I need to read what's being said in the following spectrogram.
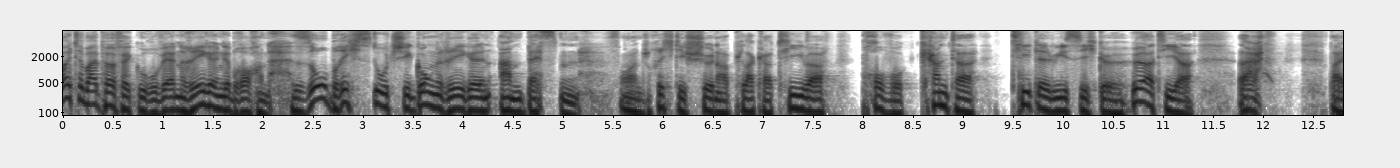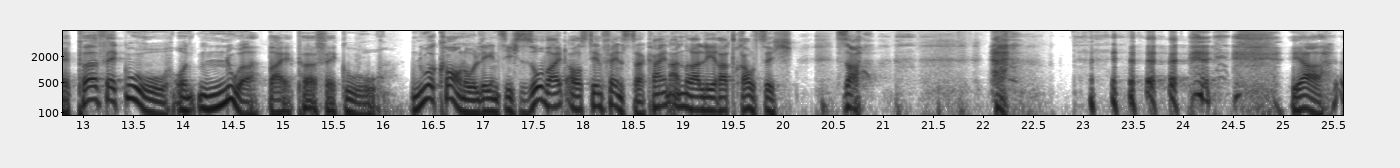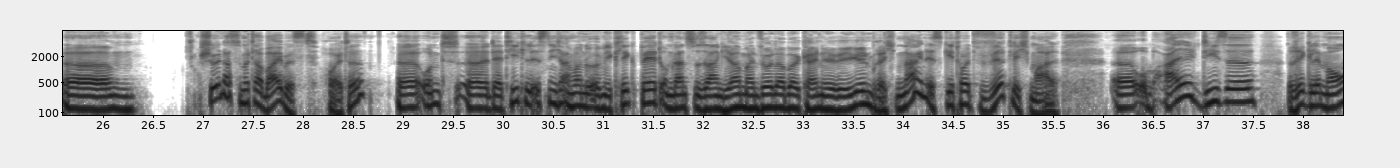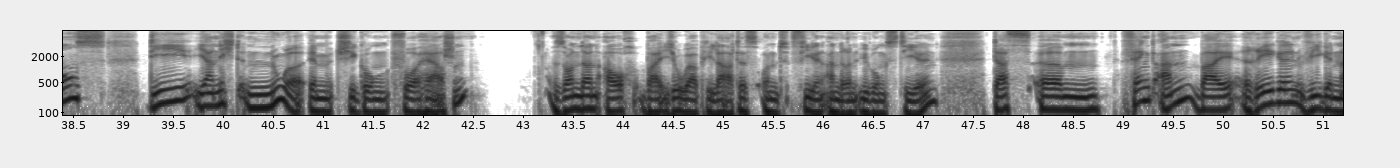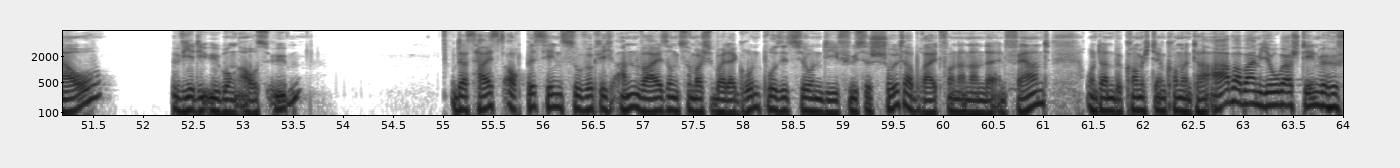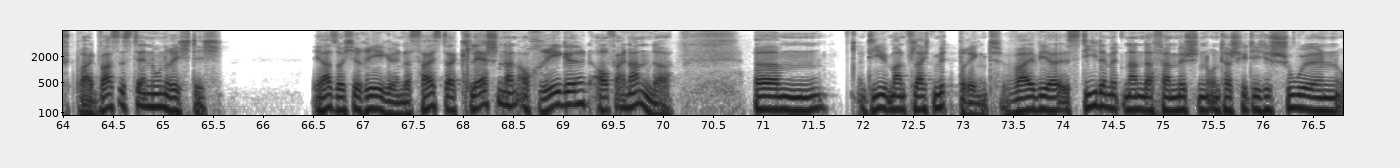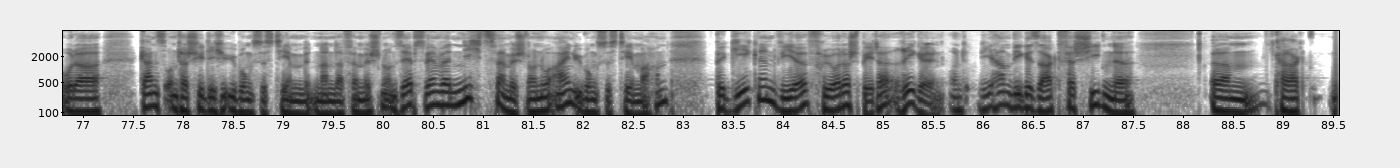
Heute bei Perfect Guru werden Regeln gebrochen. So brichst du Qigong-Regeln am besten. So ein richtig schöner, plakativer, provokanter Titel, wie es sich gehört hier. Ah, bei Perfect Guru und nur bei Perfect Guru. Nur Korno lehnt sich so weit aus dem Fenster. Kein anderer Lehrer traut sich. So. ja, ähm, Schön, dass du mit dabei bist heute. Äh, und äh, der Titel ist nicht einfach nur irgendwie Clickbait, um dann zu sagen, ja, man soll aber keine Regeln brechen. Nein, es geht heute wirklich mal äh, um all diese Reglements, die ja nicht nur im Qigong vorherrschen, sondern auch bei Yoga, Pilates und vielen anderen Übungsstilen. Das ähm, fängt an bei Regeln, wie genau wir die Übung ausüben. Das heißt auch bis hin zu wirklich Anweisungen, zum Beispiel bei der Grundposition, die Füße schulterbreit voneinander entfernt. Und dann bekomme ich den Kommentar, aber beim Yoga stehen wir hüftbreit. Was ist denn nun richtig? Ja, solche Regeln. Das heißt, da clashen dann auch Regeln aufeinander. Ähm, die man vielleicht mitbringt, weil wir Stile miteinander vermischen, unterschiedliche Schulen oder ganz unterschiedliche Übungssysteme miteinander vermischen. Und selbst wenn wir nichts vermischen und nur ein Übungssystem machen, begegnen wir früher oder später Regeln. Und die haben, wie gesagt, verschiedene ähm,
